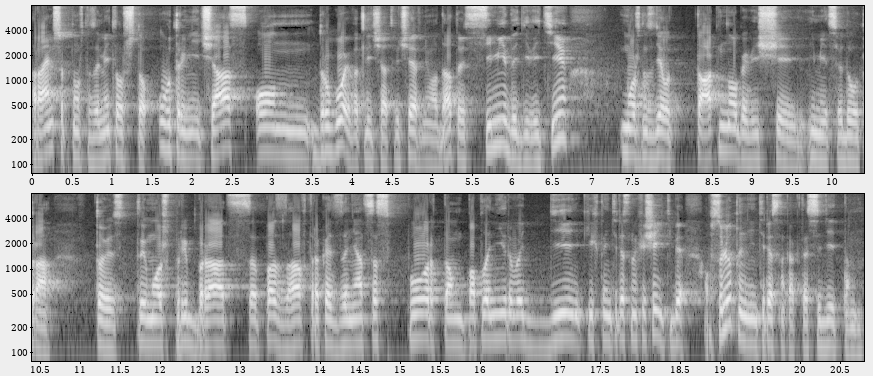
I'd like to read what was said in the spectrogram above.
раньше, потому что заметил, что утренний час, он другой, в отличие от вечернего, да, то есть с 7 до 9 можно сделать так много вещей, имеется в виду утра. То есть ты можешь прибраться, позавтракать, заняться спортом, попланировать день, каких-то интересных вещей. И тебе абсолютно не интересно как-то сидеть там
